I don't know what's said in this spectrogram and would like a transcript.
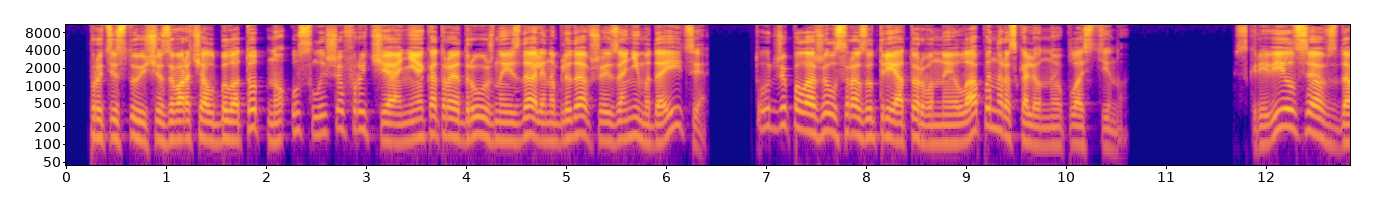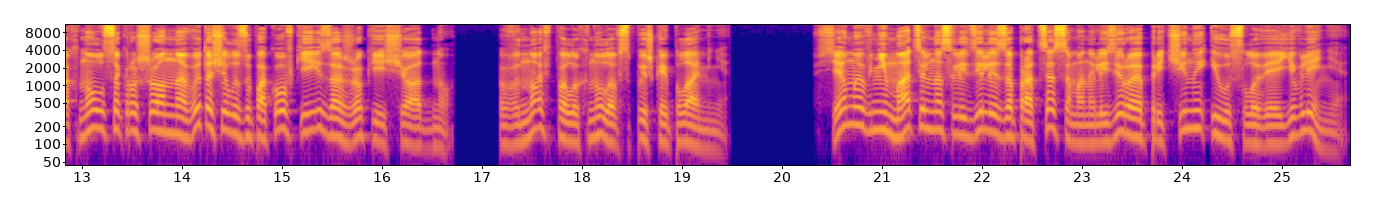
— протестующе заворчал было тот, но, услышав рычание, которое дружно издали наблюдавшие за ним адаити, тут же положил сразу три оторванные лапы на раскаленную пластину. Скривился, вздохнул сокрушенно, вытащил из упаковки и зажег еще одну. Вновь полыхнула вспышкой пламени. Все мы внимательно следили за процессом, анализируя причины и условия явления.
